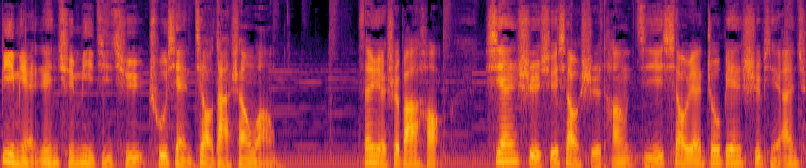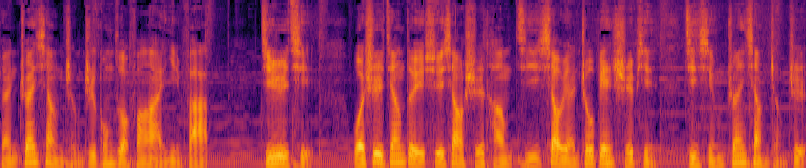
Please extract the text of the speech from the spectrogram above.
避免人群密集区出现较大伤亡。三月十八号，西安市学校食堂及校园周边食品安全专项整治工作方案印发，即日起，我市将对学校食堂及校园周边食品进行专项整治。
